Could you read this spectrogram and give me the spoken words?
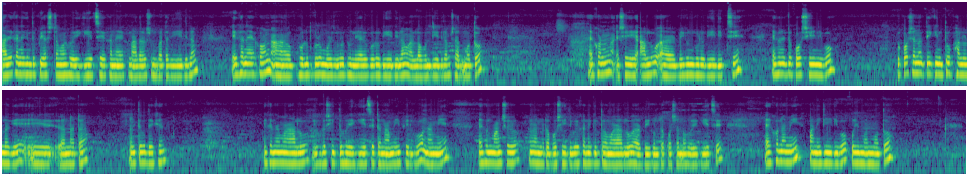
আর এখানে কিন্তু পেঁয়াজটা আমার হয়ে গিয়েছে। এখানে এখন আদা রসুন বাটা দিয়ে দিলাম। এখানে এখন হলুদ গুঁড়ো, মরিচ গুঁড়ো ধনিয়ার গুঁড়ো দিয়ে দিলাম আর লবণ দিয়ে দিলাম স্বাদ মতো। এখন সেই আলু আর বেগুনগুলো দিয়ে দিচ্ছি। এখন একটু কষিয়ে নিব। তো কষানোতেই কিন্তু ভালো লাগে এই রান্নাটা। ওইতেও দেখেন। এখানে আমার আলু এগুলো সিদ্ধ হয়ে গিয়েছে, এটা নামিয়ে ফেলব, নামিয়ে এখন মাংস রান্নাটা বসিয়ে দিব। এখানে কিন্তু আমার আলু আর বেগুনটা কষানো হয়ে গিয়েছে। এখন আমি পানি দিয়ে দিব পরিমাণ মতো।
